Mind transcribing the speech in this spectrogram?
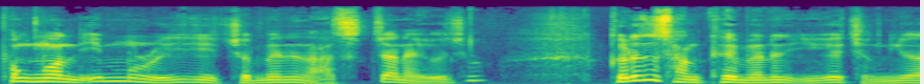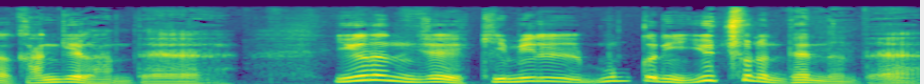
폭로한 인물이 전면에 나섰잖아요, 그죠? 그런 상태면은 이게 정리가 간결한데 이거는 이제 기밀 문건이 유출은 됐는데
